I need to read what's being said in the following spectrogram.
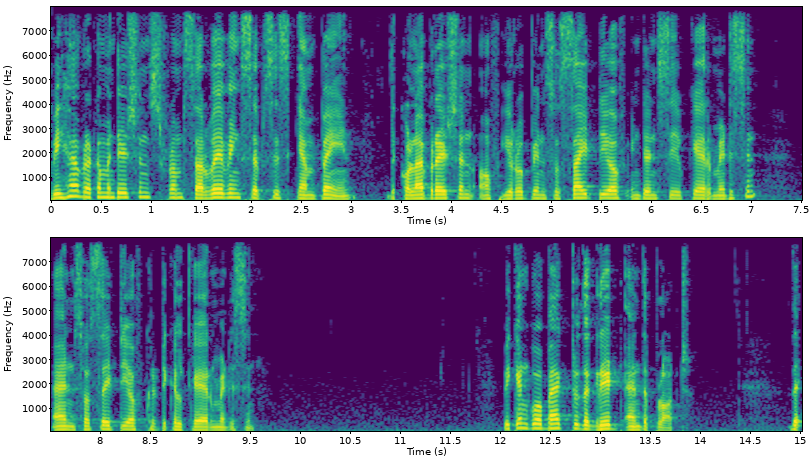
we have recommendations from Surviving Sepsis campaign, the collaboration of European Society of Intensive Care Medicine and Society of Critical Care Medicine. We can go back to the grid and the plot. The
